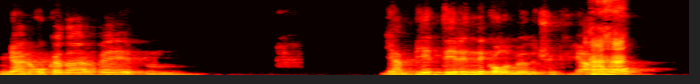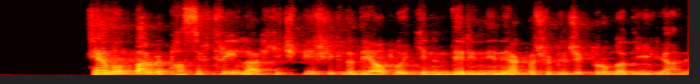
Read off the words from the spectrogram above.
Yani o kadar ve yani bir derinlik olmuyordu. Çünkü yani Aha. o talentlar ve pasif tree'ler hiçbir şekilde Diablo 2'nin derinliğine yaklaşabilecek durumda değil yani.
